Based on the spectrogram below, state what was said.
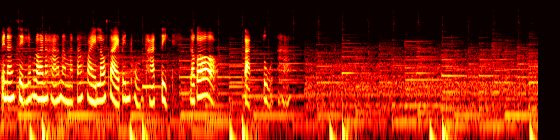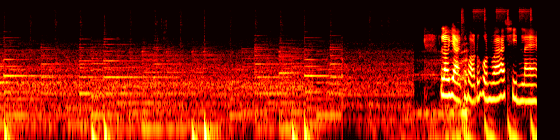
เป็นอันเสร็จเรียบร้อยนะคะนำมาตั้งไฟแล้วใส่เป็นถุงพลาสติก แล้วก็ เราอยากจะบอกทุกคนว่าชิ้นแรก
